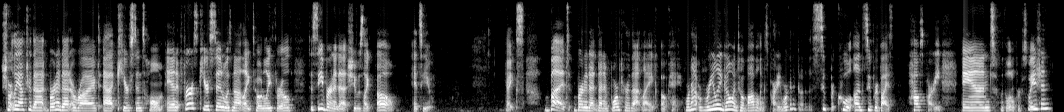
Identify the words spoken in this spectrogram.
Shortly after that, Bernadette arrived at Kirsten's home. And at first, Kirsten was not like totally thrilled to see Bernadette. She was like, oh, it's you. Yikes. But Bernadette then informed her that like, okay, we're not really going to a Bobolinks party. We're going to go to this super cool, unsupervised house party. And with a little persuasion,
